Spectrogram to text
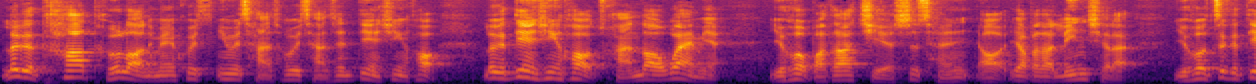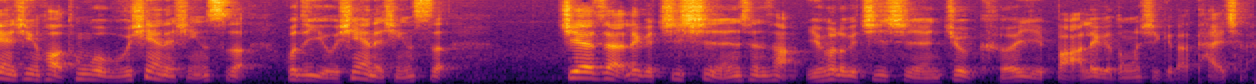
那个他头脑里面会因为产生会产生电信号，那个电信号传到外面以后，把它解释成哦要把它拎起来，以后这个电信号通过无线的形式或者有线的形式接在那个机器人身上，以后那个机器人就可以把那个东西给它抬起来。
